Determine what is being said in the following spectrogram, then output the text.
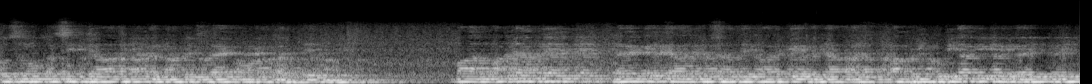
ਉਸ ਨੂੰ ਅਸੀਂ ਪਿਆਰ ਦੀਆਂ ਗੱਲਾਂ ਵਿੱਚ ਲੈ ਆਉਣਾ ਕਰਦੇ ਹਾਂ। ਮਹਾਤਮਾ ਜਾ ਕੇ ਲੈ ਕੇ ਚਾਰ ਪ੍ਰਸਾਦੇ ਕਰਕੇ ਬਜਾ ਆਪਣੀ ਕੁੜੀਆ ਵੀ ਕੇ ਗਏ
